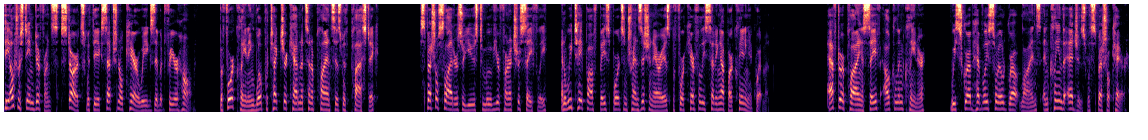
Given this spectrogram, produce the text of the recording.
The UltraSteam difference starts with the exceptional care we exhibit for your home. Before cleaning, we'll protect your cabinets and appliances with plastic. Special sliders are used to move your furniture safely, and we tape off baseboards and transition areas before carefully setting up our cleaning equipment. After applying a safe alkaline cleaner, we scrub heavily soiled grout lines and clean the edges with special care.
